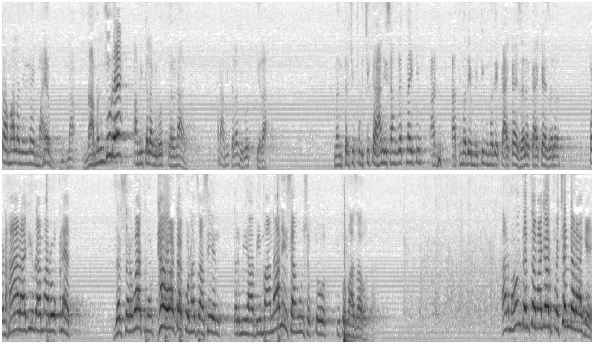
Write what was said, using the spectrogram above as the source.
तर आम्हाला निर्णय माय ना नामंजूर आहे. आम्ही त्याला विरोध करणार. पण आम्ही त्याला विरोध केला. नंतरची पुढची कहाणी सांगत नाही की आत- आतमध्ये मीटिंगमध्ये काय काय झालं काय काय झालं. पण हा राजीनामा रोखण्यात जर सर्वात मोठा वाटा कोणाचा असेल तर मी अभिमानाने सांगू शकतो की तो माझा होता. आणि म्हणून त्यांचा माझ्यावर प्रचंड राग आहे.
